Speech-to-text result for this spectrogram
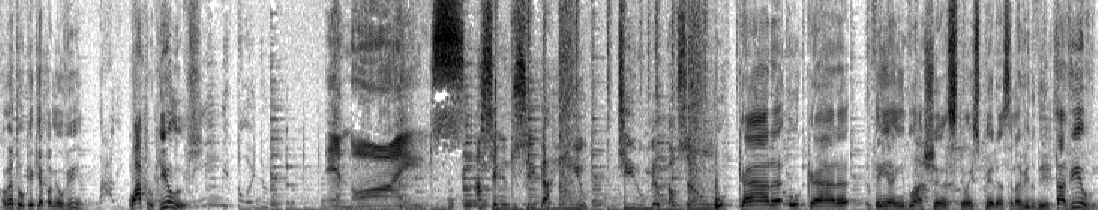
Aumenta o que que é para me ouvir? 4 quilos? É nóis! Acendo cigarrinho, tiro meu calção. O cara, o cara tem ainda uma chance, tem uma esperança na vida dele. Tá vivo.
